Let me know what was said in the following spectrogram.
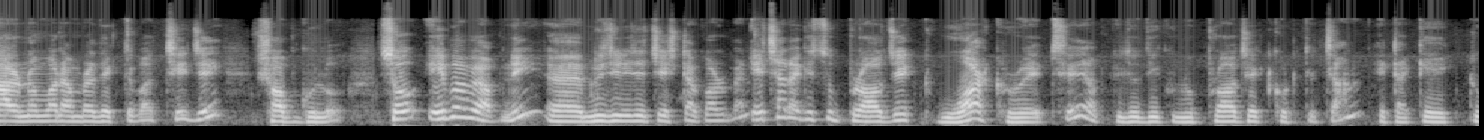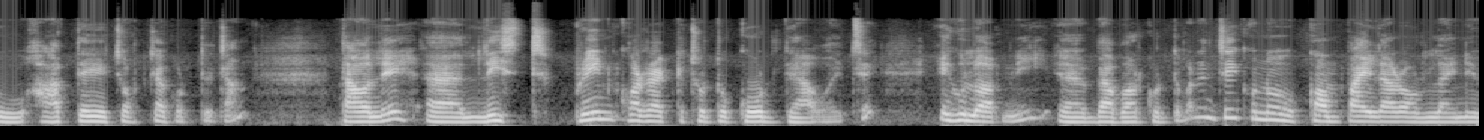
বারো নম্বর আমরা দেখতে পাচ্ছি যে সবগুলো। সো এইভাবে আপনি নিজে নিজে চেষ্টা করবেন। এছাড়া কিছু প্রজেক্ট ওয়ার্ক রয়েছে, আপনি যদি কোনো প্রজেক্ট করতে চান, এটাকে একটু হাতে চর্চা করতে চান, তাহলে লিস্ট প্রিন্ট করার একটা ছোট কোড দেওয়া হয়েছে। এগুলো আপনি ব্যবহার করতে পারেন। যে কোনো কম্পাইলার অনলাইনে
